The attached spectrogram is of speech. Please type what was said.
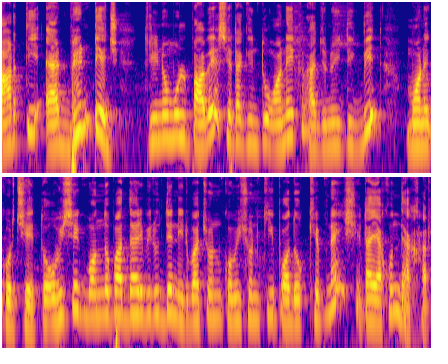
বাড়তি অ্যাডভেন্টেজ তৃণমূল পাবে সেটা কিন্তু অনেক রাজনৈতিকবিদ মনে করছে। তো অভিষেক বন্দ্যোপাধ্যায়ের বিরুদ্ধে নির্বাচন কমিশন কী পদক্ষেপ নেয় সেটাই এখন দেখার।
